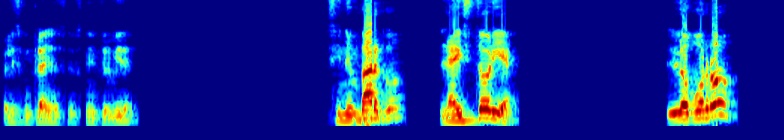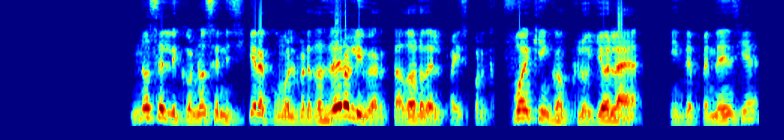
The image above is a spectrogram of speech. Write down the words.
Feliz cumpleaños, de Iturbide. Sin embargo, la historia lo borró. No se le conoce ni siquiera como el verdadero libertador del país, porque fue quien concluyó la independencia.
